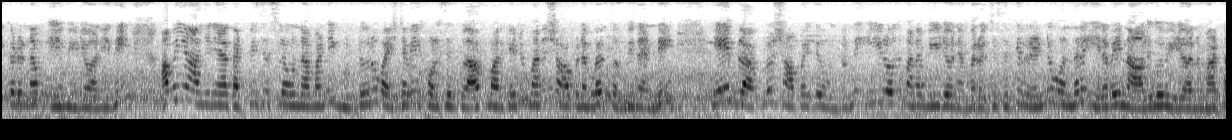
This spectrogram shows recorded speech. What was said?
ఎక్కడున్నాం ఏ వీడియో అనేది అభయ ఆంజనేయ కట్ పీసెస్లో ఉన్నామండి. Guntur Vaishnavi wholesale cloth market మన షాప్ నెంబర్ తొమ్మిది అండి. ఏ బ్లాక్లో షాప్ అయితే ఉంటుంది. ఈ రోజు మన వీడియో నెంబర్ వచ్చేసరికి రెండు వందల ఇరవై నాలుగు వీడియో అనమాట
